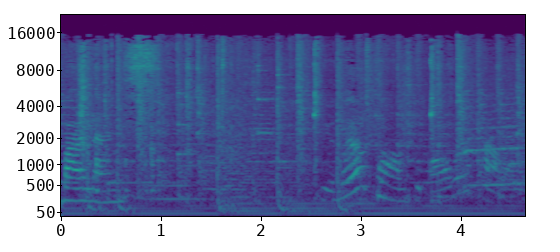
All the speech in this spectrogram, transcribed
Balance. Welcome to our house.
